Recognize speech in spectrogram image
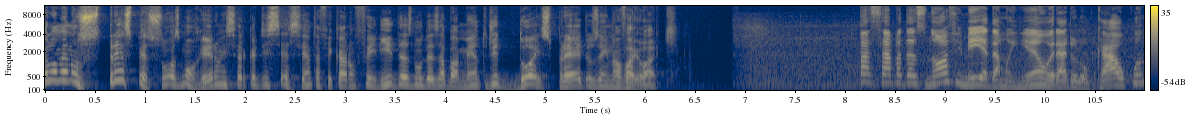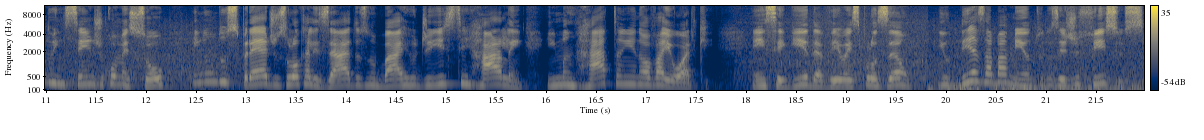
Pelo menos três pessoas morreram e cerca de 60 ficaram feridas no desabamento de dois prédios em Nova York. Passava das nove e meia da manhã, horário local, quando o incêndio começou em um dos prédios localizados no bairro de East Harlem, em Manhattan, em Nova York. Em seguida, veio a explosão e o desabamento dos edifícios.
